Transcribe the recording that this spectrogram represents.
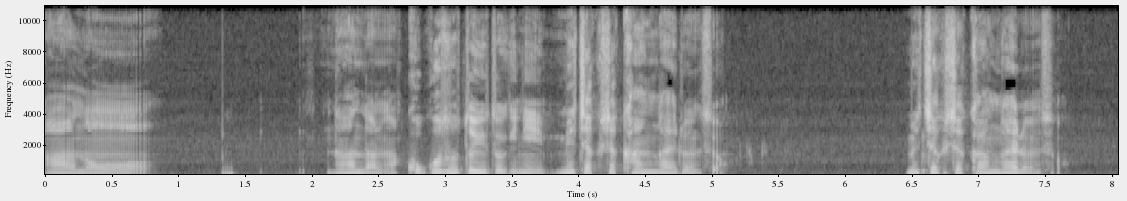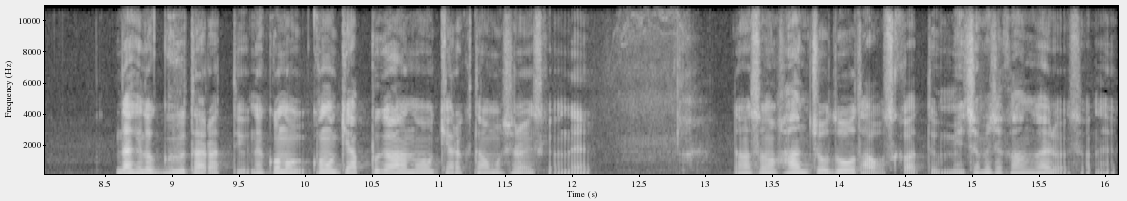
あの、なんだろうな、ここぞという時にめちゃくちゃ考えるんですよ。めちゃくちゃ考えるんですよ。だけど、ぐうたらっていうね、この、このギャップがあのキャラクター面白いんですけどね。だからその班長どう倒すかってめちゃめちゃ考えるんですよね。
